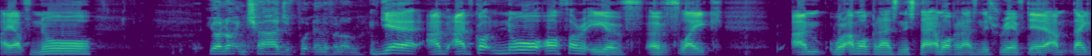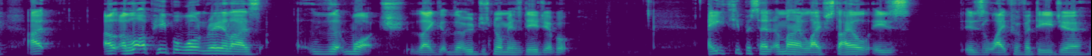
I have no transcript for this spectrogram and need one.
I have no. You're not in charge of putting anything on. Yeah, I've I've got no authority of of like I'm well, I'm organising this night. I'm organising this rave day. I'm like I a, a lot of people won't realise that watch like who just know me as a DJ, but eighty percent of my lifestyle is is life of a DJ.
